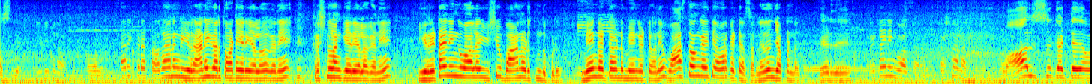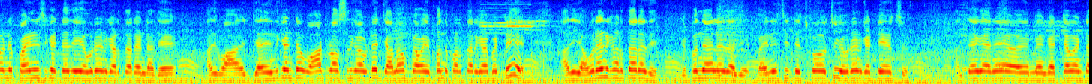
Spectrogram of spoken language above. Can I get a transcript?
వస్తుంది. అవును. సార్ ఇక్కడ ప్రధానంగా ఈ రాణిగారి తోట ఏరియాలో కానీ కృష్ణలంక ఏరియాలో కానీ ఈ రిటైనింగ్ వాళ్ళ ఇష్యూ బాగా నడుస్తుంది ఇప్పుడు. మేము కట్టామంటే మేము కట్టామని వాస్తవంగా అయితే ఎవరు కట్టారు సార్? నిజం చెప్పండి ఏంటిది? రిటైనింగ్ వాల్ సార్ కృష్ణానది వాల్స్ కట్టేది ఏమండి పైనుంచి కట్టేది ఎవరైనా కడతారండి అది? అది వా ఎందుకంటే వాటర్ వస్తుంది కాబట్టి జనం ఇబ్బంది పడతారు కాబట్టి అది ఎవరైనా కడతారు అది. ఇబ్బంది ఏం లేదు అది. పైనుంచి తెచ్చుకోవచ్చు ఎవరైనా కట్టేయచ్చు. అంతేగాని మేము కట్టామంటే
